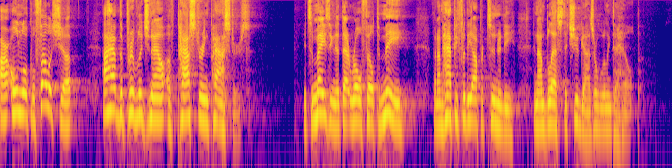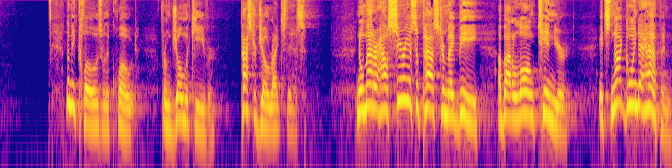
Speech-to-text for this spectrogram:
our own local fellowship. I have the privilege now of pastoring pastors. It's amazing that that role fell to me, but I'm happy for the opportunity and I'm blessed that you guys are willing to help. Let me close with a quote from Joe McKeever. Pastor Joe writes this No matter how serious a pastor may be about a long tenure, it's not going to happen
